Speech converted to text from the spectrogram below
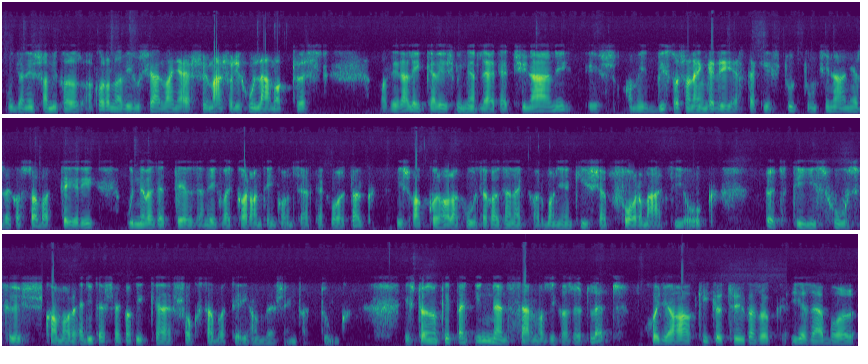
ugyanis amikor a koronavírus járvány első-második hullámak közt azért elég kevés mindent lehetett csinálni, és amit biztosan engedélyeztek és tudtunk csinálni, ezek a szabadtéri úgynevezett térzenék vagy karanténkoncertek voltak, és akkor alakultak a zenekarban ilyen kisebb formációk, 5-10-20 fős kamar editesek, akikkel sok szabadtéri hangversenyt adtunk. És tulajdonképpen innen származik az ötlet, hogy a kikötők azok igazából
